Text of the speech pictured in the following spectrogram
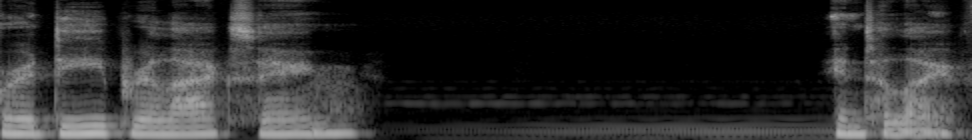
For a deep relaxing into life.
